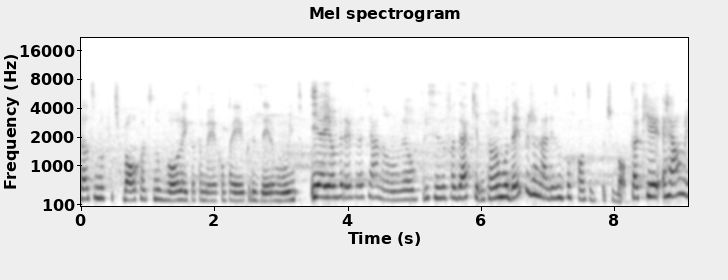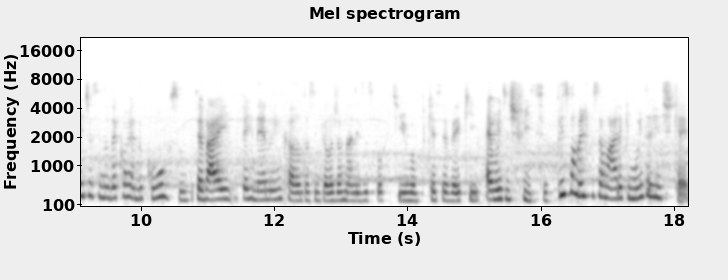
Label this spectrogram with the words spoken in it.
tanto no futebol quanto no vôlei, que eu também acompanhei o Cruzeiro muito. E aí eu virei e falei assim: ah, não, eu preciso fazer aquilo. Então eu mudei pro jornalismo por conta do futebol. Só que realmente, assim, no decorrer do curso, você vai perdendo o encanto, assim, pelo jornalismo esportivo, porque você vê que é muito difícil. Principalmente por ser uma área que muita gente quer.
